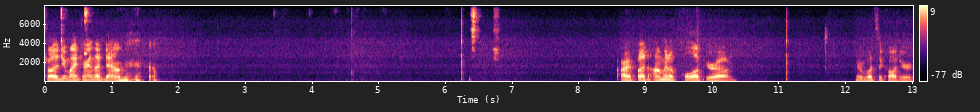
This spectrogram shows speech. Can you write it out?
Charlie, do you mind turning that down? All right, bud. I'm gonna pull up your um, your what's it called? Your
